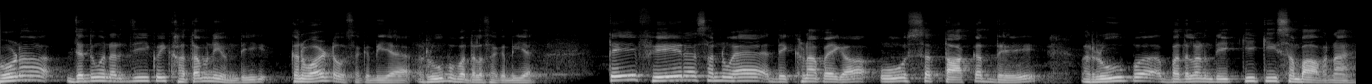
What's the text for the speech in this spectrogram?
ਹੁਣ ਜਦੋਂ ਐਨਰਜੀ ਕੋਈ ਖਤਮ ਨਹੀਂ ਹੁੰਦੀ ਕਨਵਰਟ ਹੋ ਸਕਦੀ ਹੈ, ਰੂਪ ਬਦਲ ਸਕਦੀ ਹੈ, ਤੇ ਫਿਰ ਸਾਨੂੰ ਇਹ ਦੇਖਣਾ ਪਏਗਾ ਉਸ ਤਾਕਤ ਦੇ ਰੂਪ ਬਦਲਣ ਦੀ ਕੀ ਕੀ ਸੰਭਾਵਨਾ ਹੈ।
